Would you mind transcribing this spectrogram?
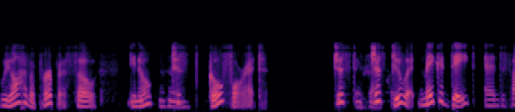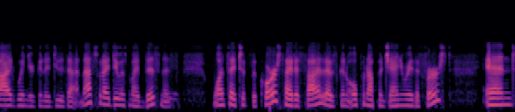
we all have a purpose so you know mm-hmm. just go for it just exactly. just do it make a date and decide when you're going to do that and that's what i did with my business once i took the course i decided i was going to open up on january the first and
